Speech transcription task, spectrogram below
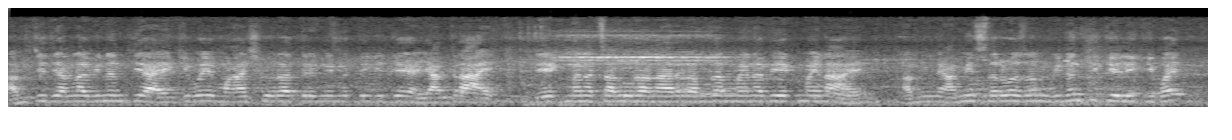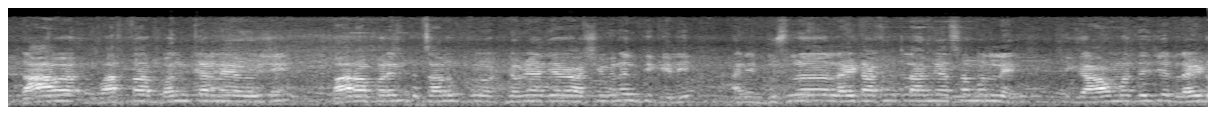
आमची त्यांना विनंती आहे की भाई महाशिवरात्रीनिमित्त जी जे यात्रा आहे ते एक महिना चालू राहणार रमजान महिना बी एक महिना आहे. आम्ही आम्ही सर्वजण विनंती केली की भाई दहा वाजता बंद करण्याऐवजी बारापर्यंत चालू ठेवण्यात यावे अशी विनंती केली. आणि दुसरं लाइट ऑफिसला आम्ही असं म्हणले की गावामध्ये जे लाइट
